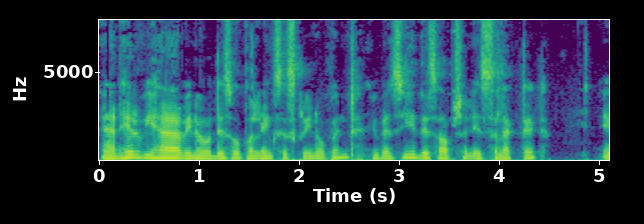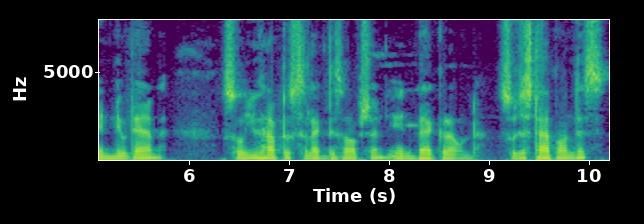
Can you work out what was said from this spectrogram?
And here we have you know this open links screen opened. You can see this option is selected in new tab. So you have to select this option in background. So just tap on this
